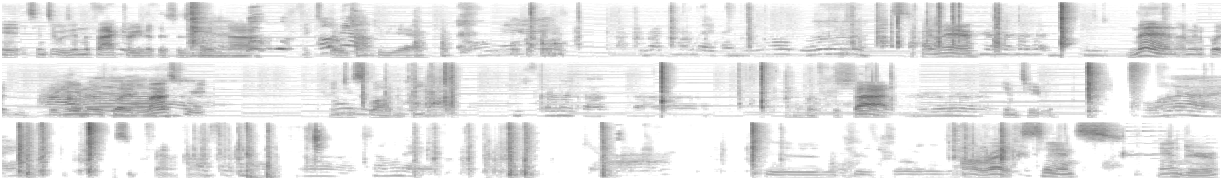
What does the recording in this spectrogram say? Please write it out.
it, since it was in the factory that this has been uh, exposed to the air. In there. And then I'm gonna put the game that we played last week into slot I'm put that into the Super Famicom. All right, since Andrew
